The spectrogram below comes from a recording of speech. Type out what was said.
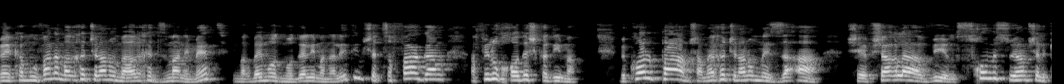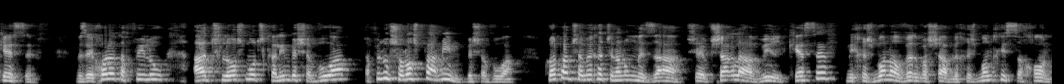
וכמובן המערכת שלנו מערכת זמן אמת, עם הרבה מאוד מודלים אנליטיים, שצופה גם אפילו חודש קדימה. וכל פעם שהמערכת שלנו מזהה שאפשר להעביר סכום מסוים של כסף, וזה יכול להיות אפילו עד 300 שקלים בשבוע, אפילו שלוש פעמים בשבוע. כל פעם שהמערכת שלנו מזהה שאפשר להעביר כסף מחשבון העובר ושב לחשבון חיסכון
